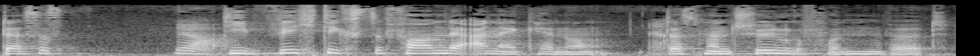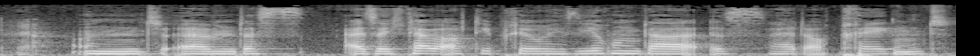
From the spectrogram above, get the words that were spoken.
Das ist ja. die wichtigste Form der Anerkennung, ja. dass man schön gefunden wird. Ja. Und ähm, das, also ich glaube auch die Priorisierung da ist halt auch prägend.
